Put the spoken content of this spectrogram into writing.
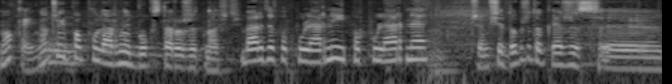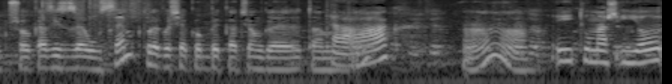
No Okej, no Mm. czyli popularny Bóg starożytności. Bardzo popularne i popularne Czym się dobrze to kojarzy z, e, przy okazji z Zeusem, którego się jako byka ciągle tam... tak. A, I tu masz Io,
